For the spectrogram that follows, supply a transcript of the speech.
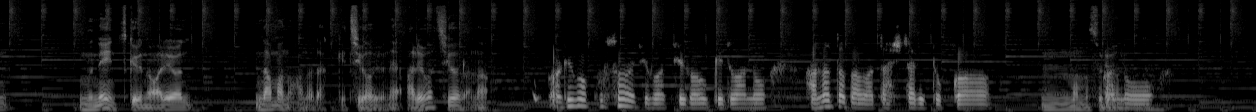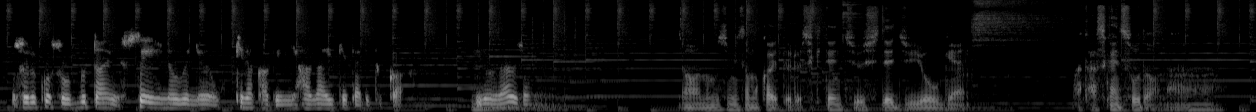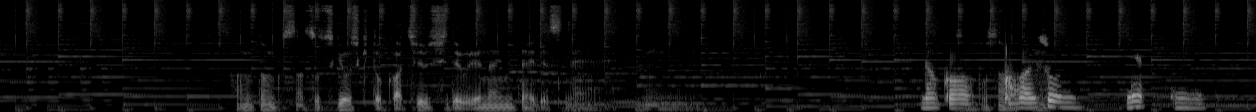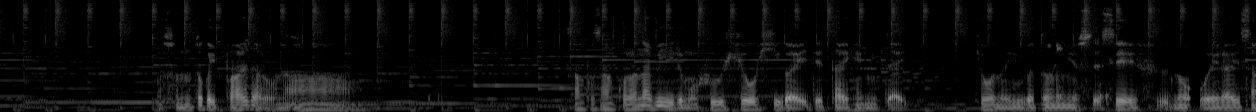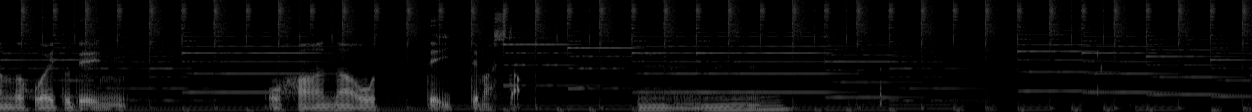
胸につけるのはあれは生の花だっけ？違うよね。あれは違うよな。あれはコサージュは違うけどあの花束渡したりとかうんまあまあそれはあのそれこそ舞台ステージの上に大きな花瓶に花いけたりとかいろいろあるじゃない、ああの娘さんも書いてる式典中止で需要減まあ確かにそうだわな。ハムトンクスさん卒業式とか中止で売れないみたいですね。なんか散歩さん。かわいそうにね、うん、うんそんなとこいっぱいあるだろうな。散歩さんコロナビールも風評被害で大変みたい。今日の夕方のニュースで政府のお偉いさんがホワイトデーにお花をって言ってました。うーん。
